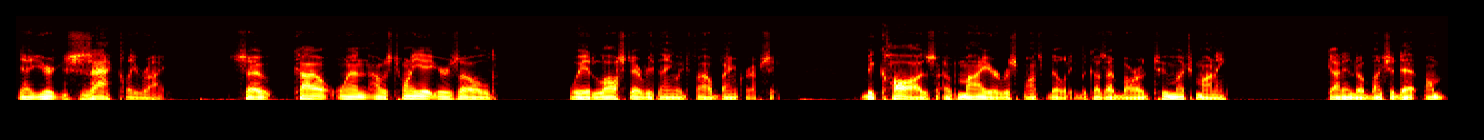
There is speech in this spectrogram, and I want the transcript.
Yeah, you're exactly right. So, Kyle, when I was 28 years old, we had lost everything. We'd filed bankruptcy because of my irresponsibility, because I borrowed too much money, got into a bunch of debt. I'm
